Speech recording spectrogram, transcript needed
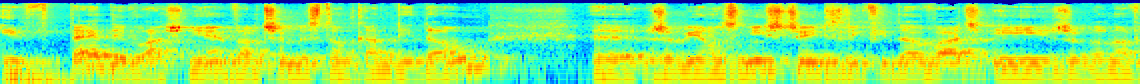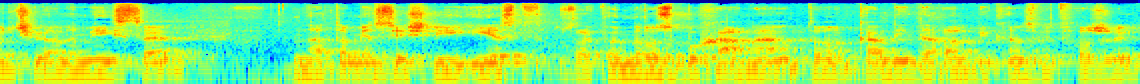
I wtedy właśnie walczymy z tą kandidą, żeby ją zniszczyć, zlikwidować i żeby ona wróciła na miejsce. Natomiast jeśli jest, że tak powiem, rozbuchana, to Candida albicans wytworzy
